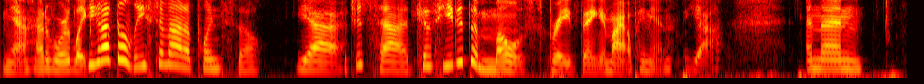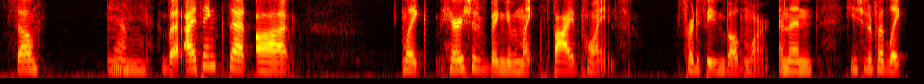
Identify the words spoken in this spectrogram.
yeah, I'd have awarded like He got the least amount of points though, yeah, which is sad. because he did the most brave thing in my opinion. Yeah. And then, so Yeah. Mhm. But I think that uh like Harry should have been given like five points for defeating Voldemort, and then he should have had like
